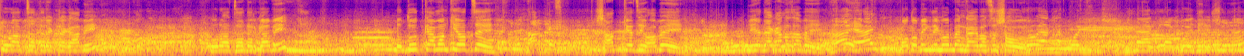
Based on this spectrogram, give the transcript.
কুরাত জাতের একটা গাবি। কুরাত জাতের গাবি। তো দুধ কেমন কি হচ্ছে? সাত কেজি। হবে? দিয়ে দেখানো যাবে? কত বিক্রি করবেন গাই বাছুর সহ? এক লাখ পঁয়ত্রিশ। শুনলেন?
